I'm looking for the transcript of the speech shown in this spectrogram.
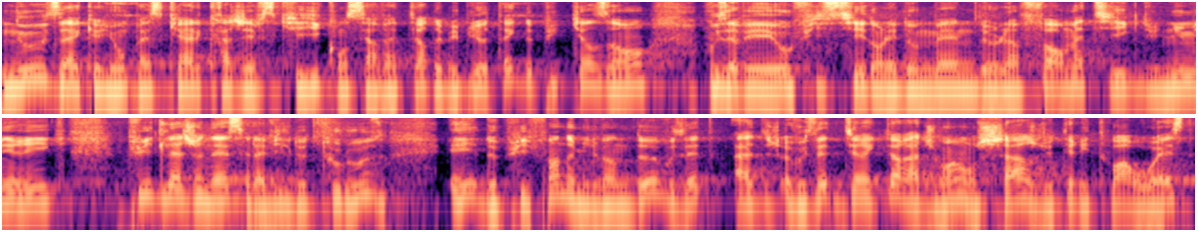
Nous accueillons Pascal Krajewski, conservateur de bibliothèque depuis 15 ans. Vous avez officié dans les domaines de l'informatique, du numérique, puis de la jeunesse à la ville de Toulouse. Et depuis fin 2022, vous êtes, vous êtes directeur adjoint en charge du territoire ouest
